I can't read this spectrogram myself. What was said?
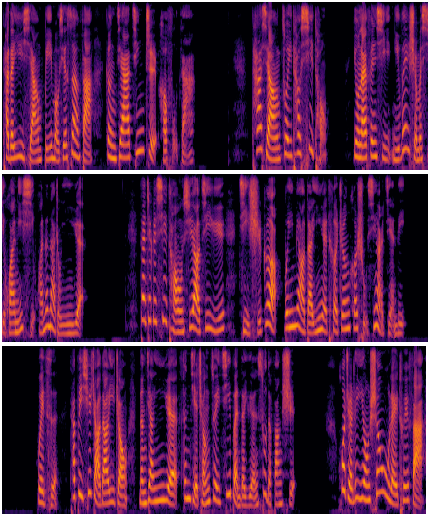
他的预想比某些算法更加精致和复杂。他想做一套系统，用来分析你为什么喜欢你喜欢的那种音乐。但这个系统需要基于几十个微妙的音乐特征和属性而建立。为此，他必须找到一种能将音乐分解成最基本的元素的方式。或者利用生物类推法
